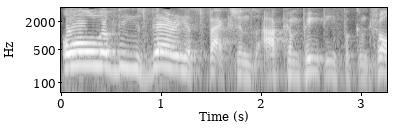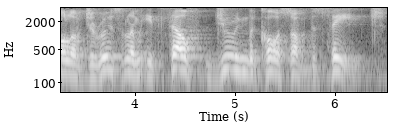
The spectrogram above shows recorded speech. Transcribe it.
all of these various factions are competing for control of Jerusalem itself during the course of the siege.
